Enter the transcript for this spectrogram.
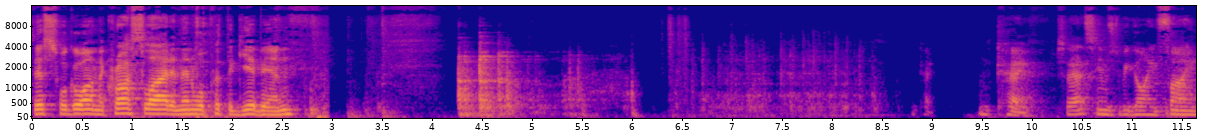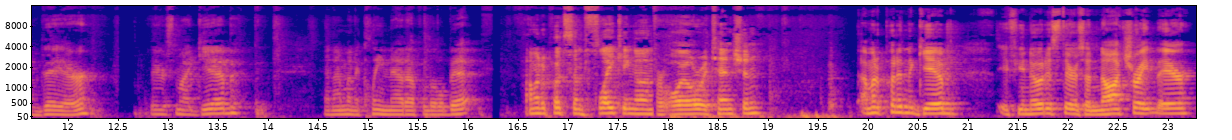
this will go on the cross slide and then we'll put the gib in. Okay, so that seems to be going fine there. There's my gib, and I'm gonna clean that up a little bit. I'm gonna put some flaking on for oil retention. I'm gonna put in the gib. If you notice there's a notch right there,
